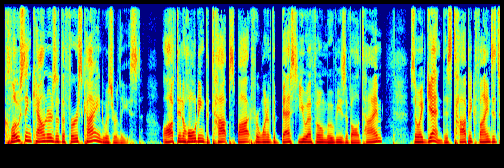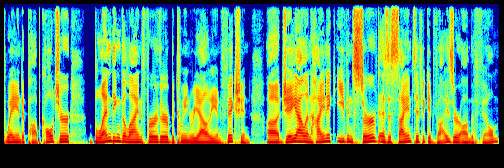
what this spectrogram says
Close Encounters of the First Kind was released often holding the top spot for one of the best UFO movies of all time. So, again, this topic finds its way into pop culture, blending the line further between reality and fiction. Uh, J. Allen Hynek even served as a scientific advisor on the film.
